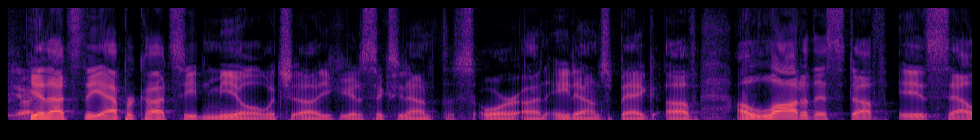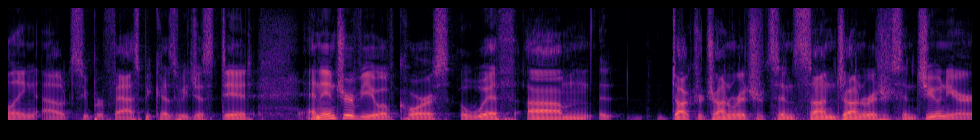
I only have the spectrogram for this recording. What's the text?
you know, Yeah, that's the apricot seed meal, which uh, you could get a 16 ounce or an 8 ounce bag of. A lot of this stuff is selling out super fast because we just did an interview, of course, with um, Dr. John Richardson's son, John Richardson Jr.,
